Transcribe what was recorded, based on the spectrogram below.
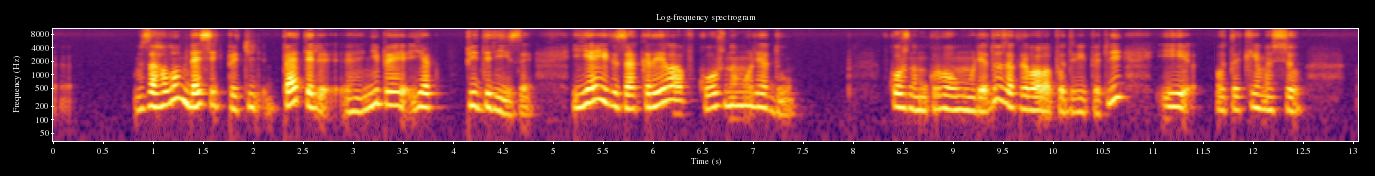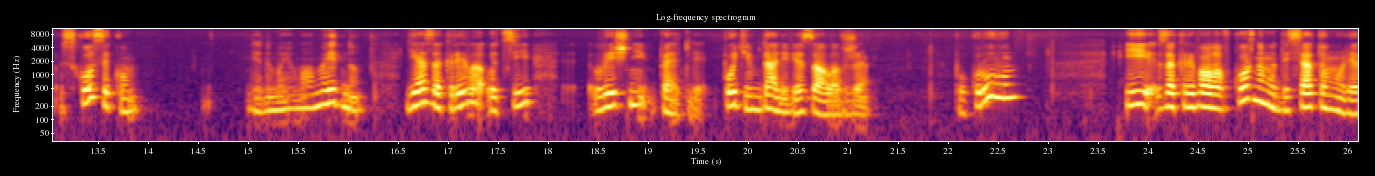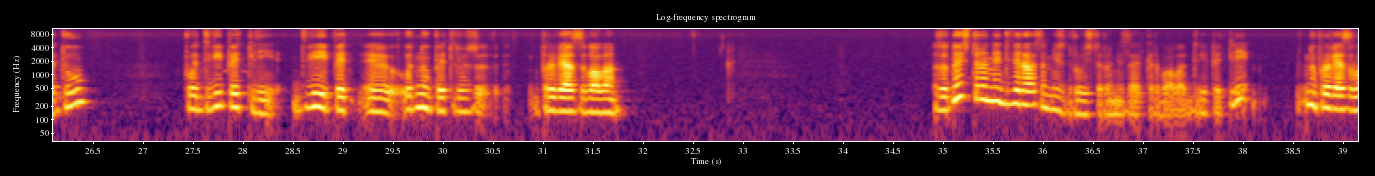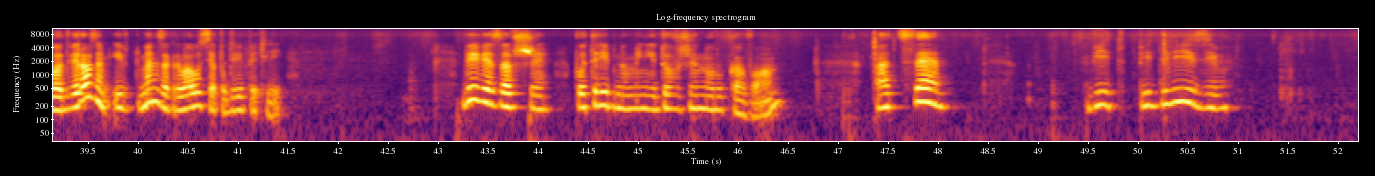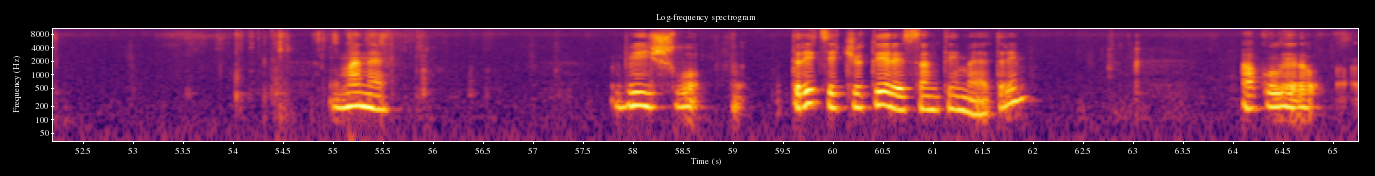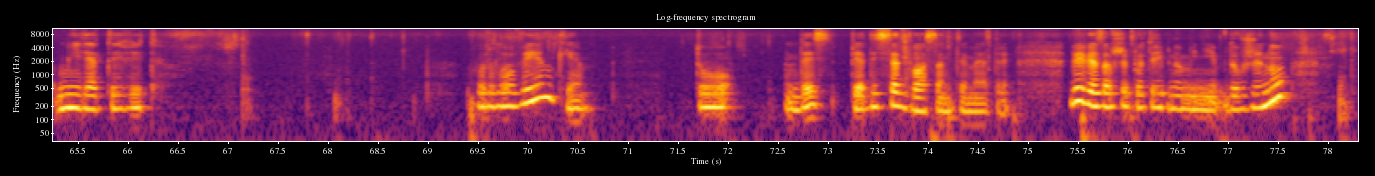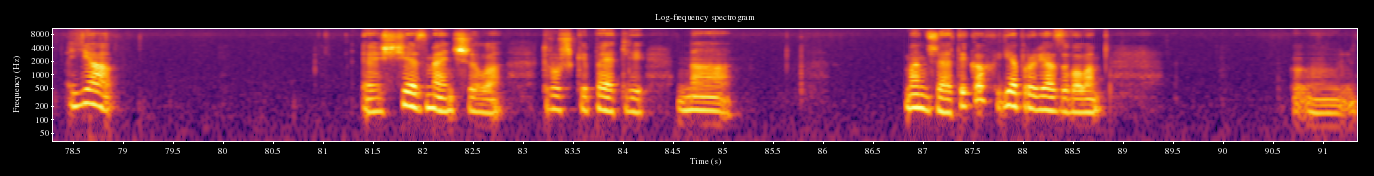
загалом 10 петль, петель, е, ніби як підрізи. І я їх закрила в кожному ряду. В кожному круговому ряду закривала по дві петлі і отаким ось з косиком, я думаю, вам видно, я закрила оці лишні петлі. Потім далі в'язала вже по кругу і закривала в кожному десятому ряду по дві петлі. Дві пет... е, Одну петлю пров'язувала з одної сторони дві разом, і з другої сторони закривала дві петлі. Ну, пров'язувала дві разом, і в мене закривалося по дві петлі. Вив'язавши потрібну мені довжину рукава, а це від підрізів у мене вийшло 34 сантиметри. А коли міряти від горловинки, то десь 52 сантиметри. Вив'язавши потрібну мені довжину, я е, ще зменшила трошки петлі на манжетиках. Я пров'язувала, е,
